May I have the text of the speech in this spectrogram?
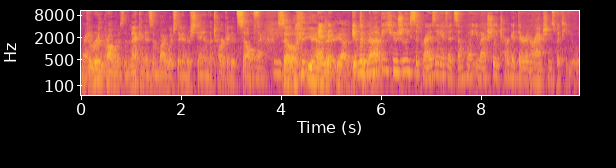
Right. The root of the problem is the mechanism by which they understand the target itself. Right. So you have and to, it, yeah. it would not be hugely surprising if at some point you actually target their interactions with you.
